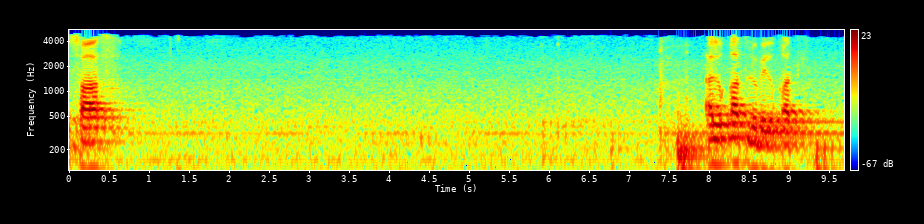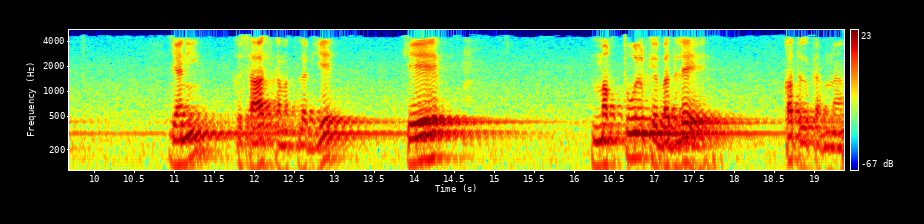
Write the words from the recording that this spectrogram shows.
قصاص القتل بالقتل یعنی قصاص کا مطلب یہ کہ مقتول کے بدلے قتل کرنا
